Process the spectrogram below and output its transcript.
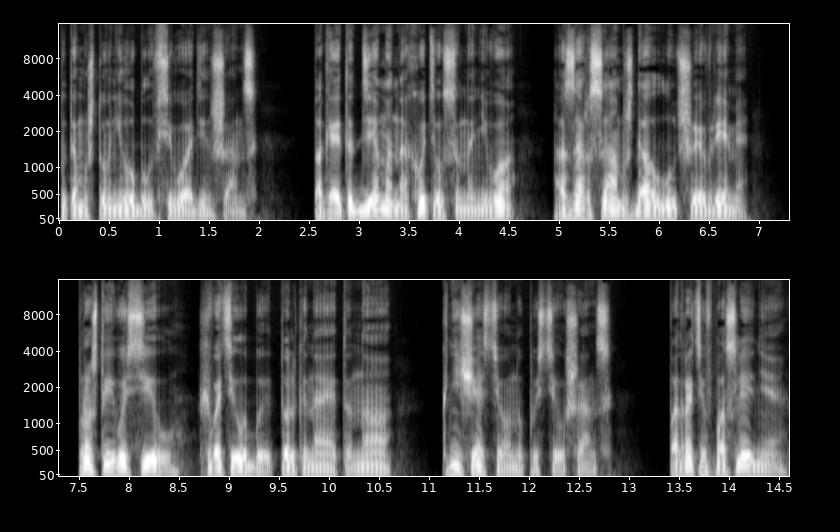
потому что у него был всего один шанс. Пока этот демон охотился на него, Азар сам ждал лучшее время. Просто его сил хватило бы только на это, но, к несчастью, он упустил шанс. Потратив последнее,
